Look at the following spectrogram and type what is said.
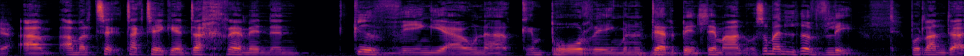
yeah. a, a mae'r tactegau yn dechrau mynd yn gyfing iawn ac yn boring, maen nhw'n mm -hmm. derbyn lle maen nhw. So mae'n lyflu bod Landa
